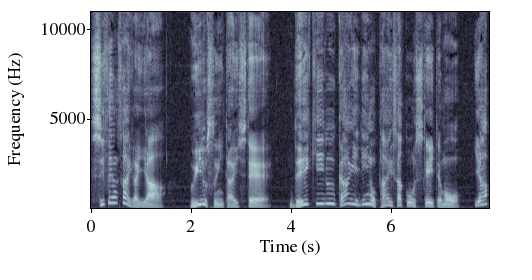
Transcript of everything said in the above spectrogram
自然災害やウイルスに対してできる限りの対策をしていてもやっ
